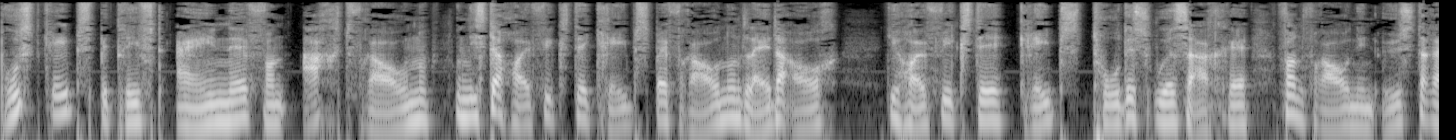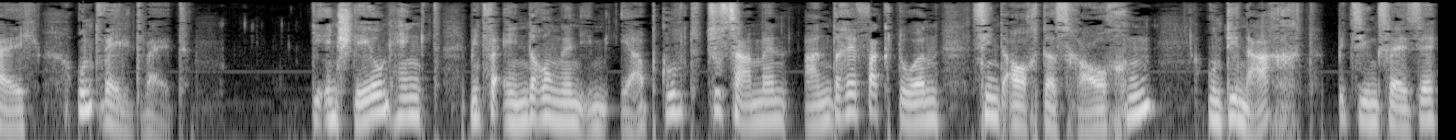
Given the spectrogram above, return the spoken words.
Brustkrebs betrifft eine von acht Frauen und ist der häufigste Krebs bei Frauen und leider auch die häufigste Krebstodesursache von Frauen in Österreich und weltweit. Die Entstehung hängt mit Veränderungen im Erbgut zusammen. Andere Faktoren sind auch das Rauchen und die Nacht- bzw.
